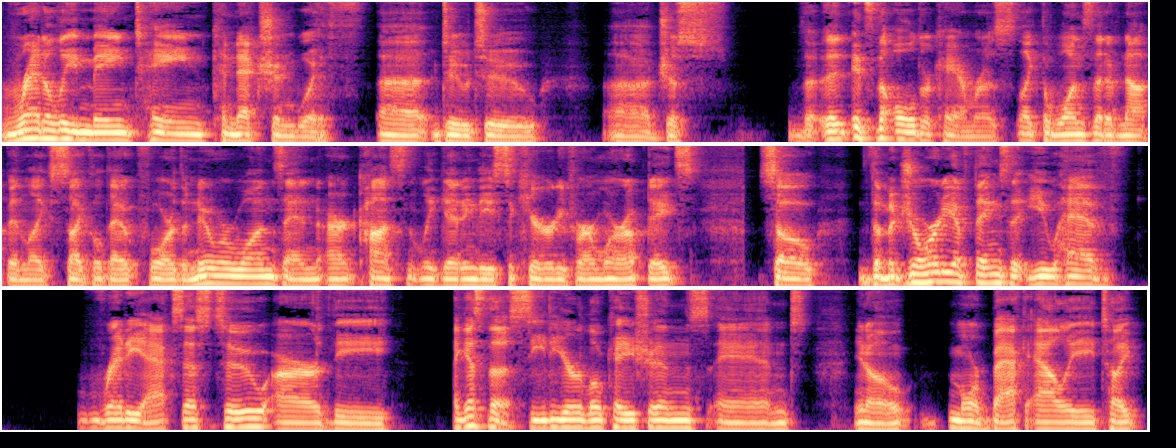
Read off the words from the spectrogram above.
readily maintain connection with, uh, due to uh, just the it's the older cameras, like the ones that have not been like cycled out for the newer ones and aren't constantly getting these security firmware updates. So the majority of things that you have ready access to are the I guess the seedier locations and you know more back alley type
